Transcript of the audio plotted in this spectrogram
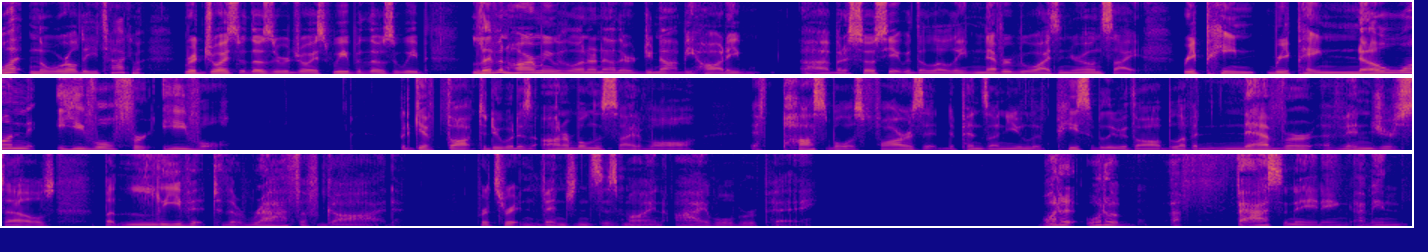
what in the world are you talking about? Rejoice with those who rejoice, weep with those who weep. Live in harmony with one another. Do not be haughty, uh, but associate with the lowly. Never be wise in your own sight. Repay, repay no one evil for evil, but give thought to do what is honorable in the sight of all. If possible, as far as it depends on you, live peaceably with all. Beloved, never avenge yourselves, but leave it to the wrath of God. For it's written, Vengeance is mine, I will repay. What a, what a, a fascinating, I mean,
